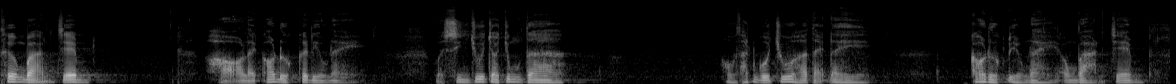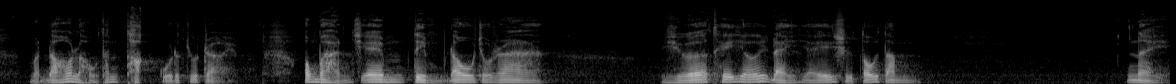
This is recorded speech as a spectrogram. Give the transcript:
thương bà anh chị em, họ lại có được cái điều này. Và xin Chúa cho chúng ta, hội thánh của Chúa ở tại đây, có được điều này ông bà anh chị em và đó là hậu thánh thật của Đức Chúa Trời. Ông bà anh chị em tìm đâu cho ra giữa thế giới đầy dẫy sự tối tăm này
